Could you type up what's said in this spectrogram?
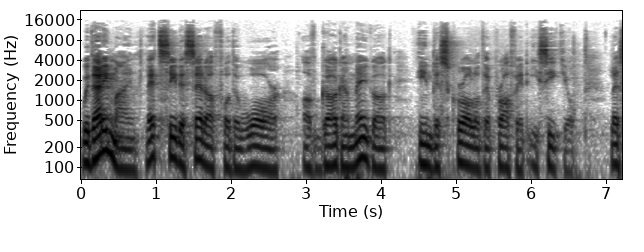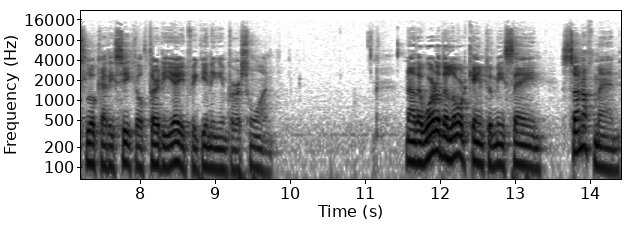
With that in mind, let's see the setup for the war of Gog and Magog in the scroll of the prophet Ezekiel. Let's look at Ezekiel 38, beginning in verse 1. Now the word of the Lord came to me, saying, Son of man,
